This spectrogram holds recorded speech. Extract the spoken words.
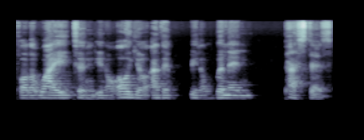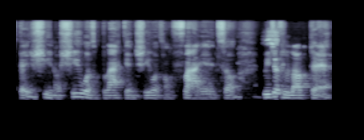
Paula White and you know all your other you know women pastors, but she, you know she was black and she was on fire, and so we just loved her.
